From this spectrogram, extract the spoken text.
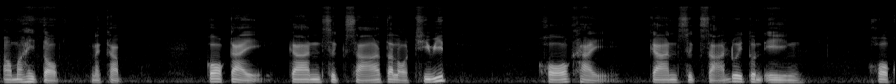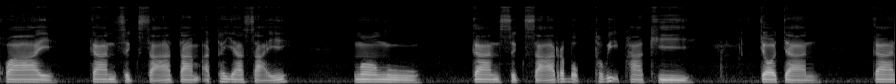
เอามาให้ตอบนะครับกอไก่การศึกษาตลอดชีวิต ขอไข่การศึกษาด้วยตนเอง คอควาย การศึกษาตามอัธยาศัย งองู การศึกษาระบบทวิภาคี จอจาน การ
